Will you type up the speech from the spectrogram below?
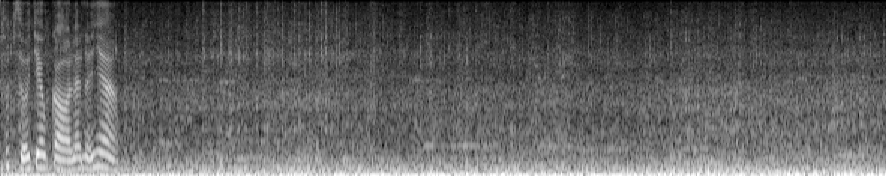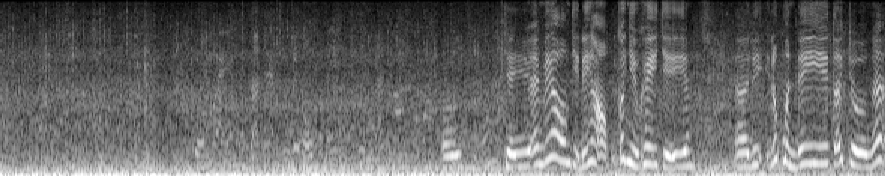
sắp sửa treo cờ lên nữa nha. Ừ chị, em biết không? Chị đi học, có nhiều khi chị ờ, đi, lúc mình đi tới trường á,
